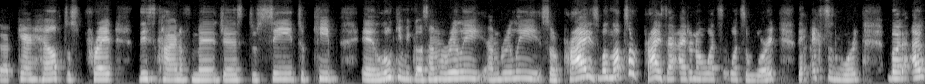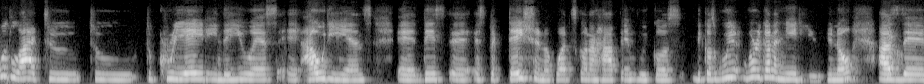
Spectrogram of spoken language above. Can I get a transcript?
that can help to spread these kind of messages to see to keep uh, looking because i'm really i'm really surprised well not surprised I, I, don't know what's what's the word the excellent word but i would like to to to create in the us uh, audience uh, this uh, expectation of what's going to happen because because we, we're going to need you you know as yeah.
